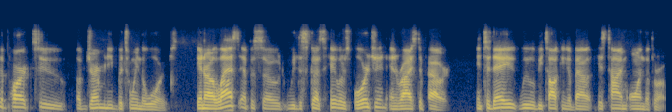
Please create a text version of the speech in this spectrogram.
to part two of Germany Between the Wars. In our last episode, we discussed Hitler's origin and rise to power. And today we will be talking about his time on the throne.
